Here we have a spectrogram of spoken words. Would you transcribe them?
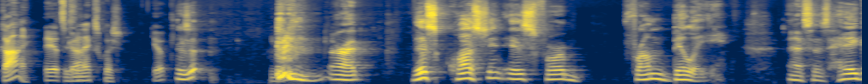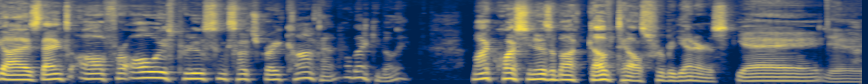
Guy. Yeah, it's is Guy. the next question. Yep. Is it? Mm. All right. This question is for from Billy. And it says, Hey guys, thanks all for always producing such great content. Well, thank you, Billy. My question is about dovetails for beginners. Yay. Yeah.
